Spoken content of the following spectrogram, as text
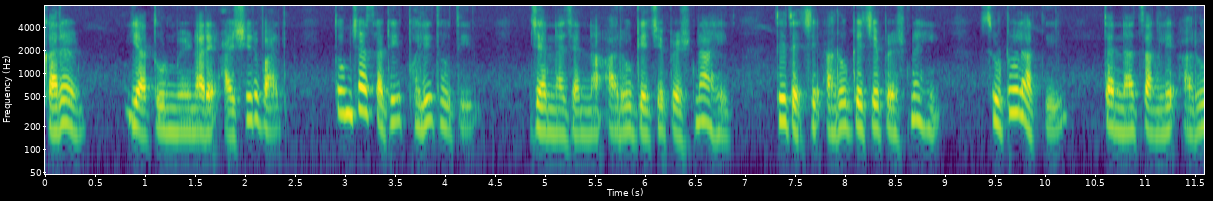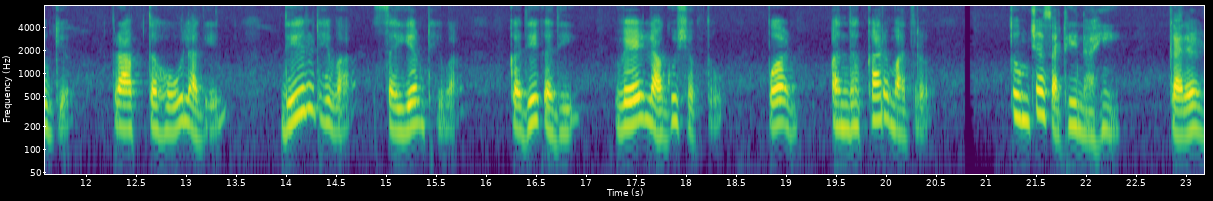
कारण यातून मिळणारे आशीर्वाद तुमच्यासाठी फलित होतील. ज्यांना ज्यांना आरोग्याचे प्रश्न आहेत ते त्याचे आरोग्याचे प्रश्नही सुटू लागतील. त्यांना चांगले आरोग्य प्राप्त होऊ लागेल. धीर ठेवा संयम ठेवा. कधी कधी वेळ लागू शकतो पण अंधकार मात्र तुमच्यासाठी नाही. कारण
